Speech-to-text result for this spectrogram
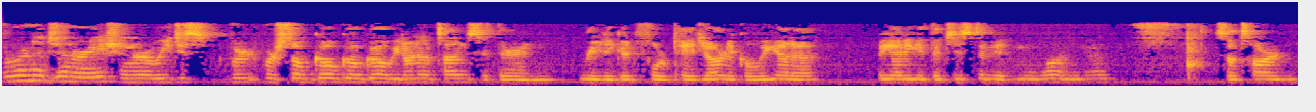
We're in a generation where we just we're, we're so go go go. We don't have time to sit there and read a good four page article. We gotta we gotta get the gist of it and move on. You know. So it's hard.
